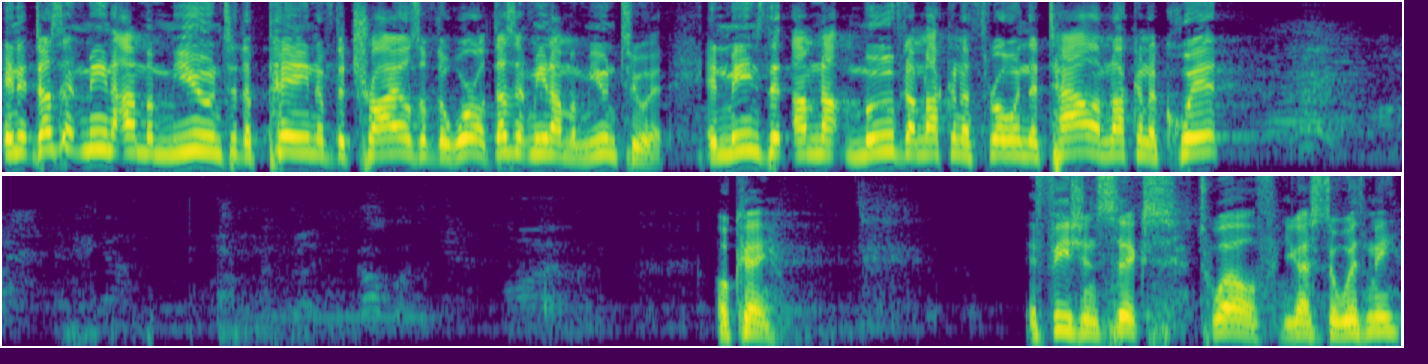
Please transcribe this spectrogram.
And it doesn't mean I'm immune to the pain of the trials of the world. It doesn't mean I'm immune to it. It means that I'm not moved. I'm not gonna throw in the towel. I'm not gonna quit. Okay. Ephesians 6 12. You guys still with me?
